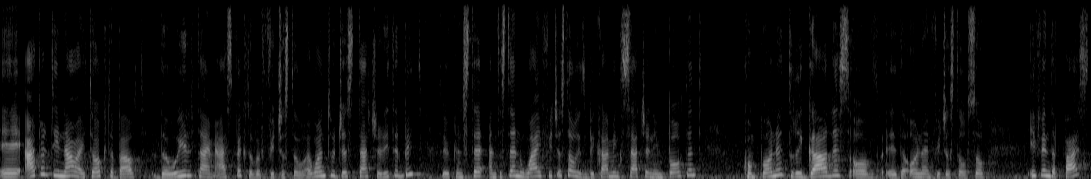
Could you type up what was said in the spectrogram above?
Uh, up until now, I talked about the real-time aspect of a feature store. I want to just touch a little bit so you can understand why feature store is becoming such an important component regardless of uh, the online feature store. So if in the past,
